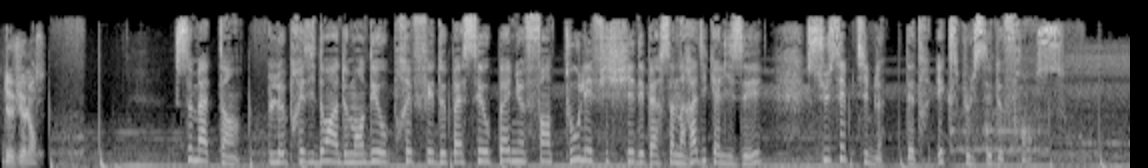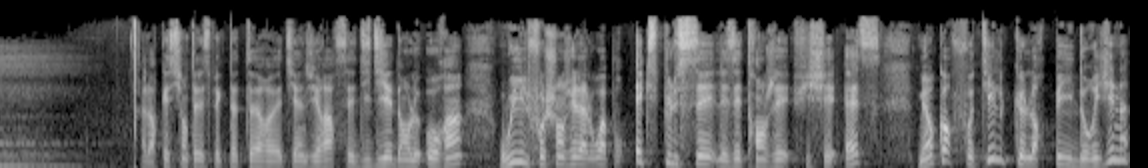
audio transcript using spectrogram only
de violence. Ce matin, le président a demandé au préfet de passer au peigne fin tous les fichiers des personnes radicalisées susceptibles d'être expulsées de France. Alors, question téléspectateur euh, Étienne Girard, c'est Didier dans le Haut-Rhin. Oui, il faut changer la loi pour expulser les étrangers fichés S, mais encore faut-il que leur pays d'origine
